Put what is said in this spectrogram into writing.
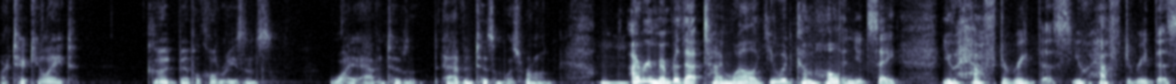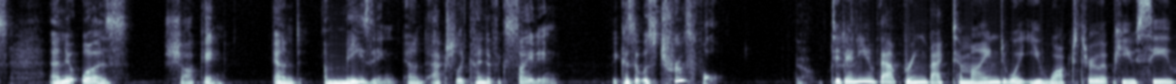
articulate good biblical reasons why Adventism, Adventism was wrong. I remember that time well. You would come home and you'd say, You have to read this. You have to read this. And it was shocking and amazing and actually kind of exciting because it was truthful. Yeah. Did any of that bring back to mind what you walked through at PUC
